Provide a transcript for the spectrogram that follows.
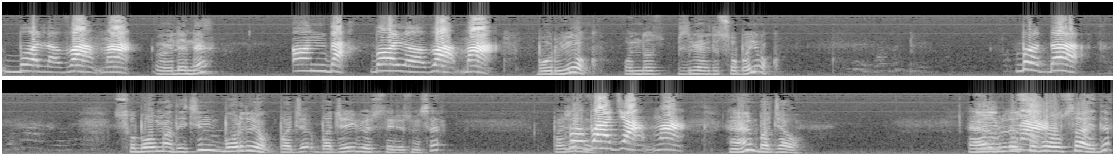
bolavama. Öyle ne? Onda bolavama. Boru yok. Onda bizim evde soba yok. Bu da Soba olmadığı için boru da yok. Baca, bacayı gösteriyorsun sen. Baca da- babacama. Hı hı, baca o. Eğer burada soba olsaydı,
